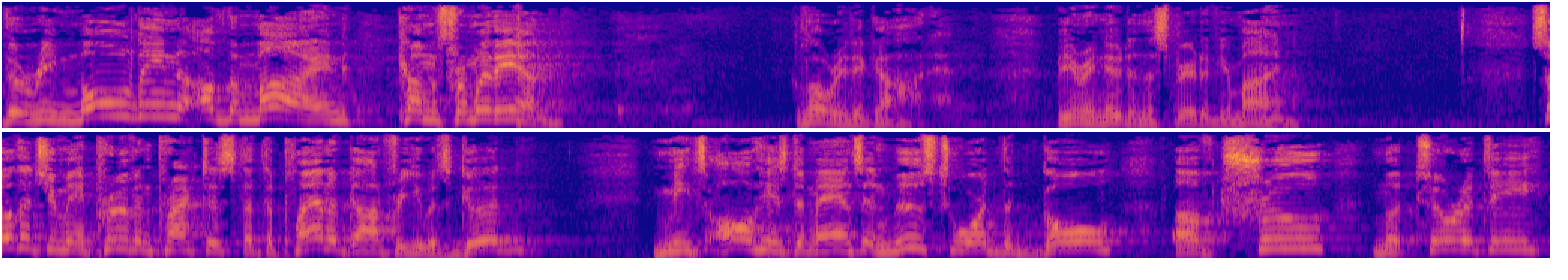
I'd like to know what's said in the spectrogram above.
The remolding of the mind comes from within. Glory to God. Be renewed in the spirit of your mind. So that you may prove and practice that the plan of God for you is good meets all his demands and moves toward the goal of true maturity.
